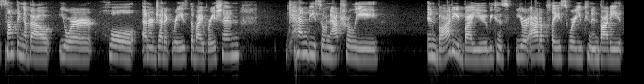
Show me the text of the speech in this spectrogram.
something about your whole energetic raise the vibration can be so naturally embodied by you because you're at a place where you can embody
